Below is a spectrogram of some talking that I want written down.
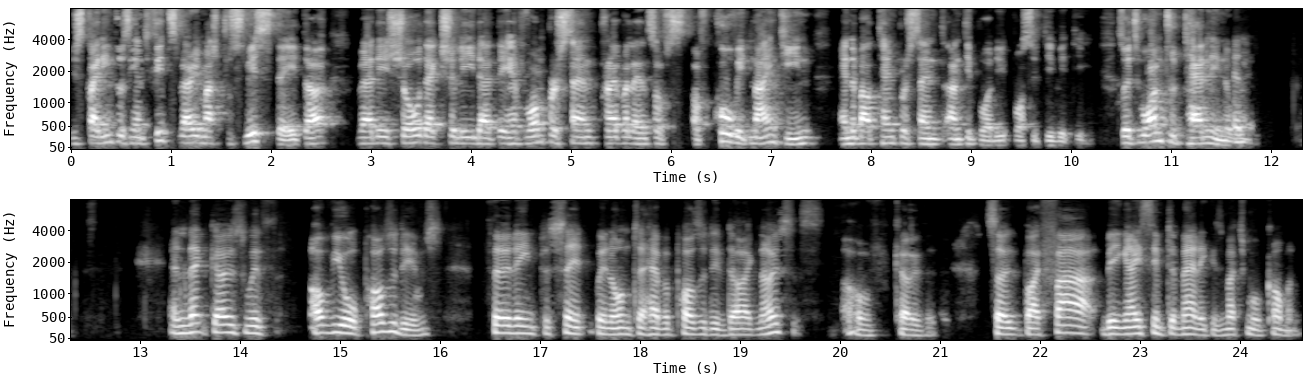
It's quite interesting and fits very much to Swiss data, where they showed actually that they have 1% prevalence of, of COVID 19 and about 10% antibody positivity. So it's 1 to 10 in a way. And that goes with, of your positives, 13% went on to have a positive diagnosis of COVID. So by far, being asymptomatic is much more common.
